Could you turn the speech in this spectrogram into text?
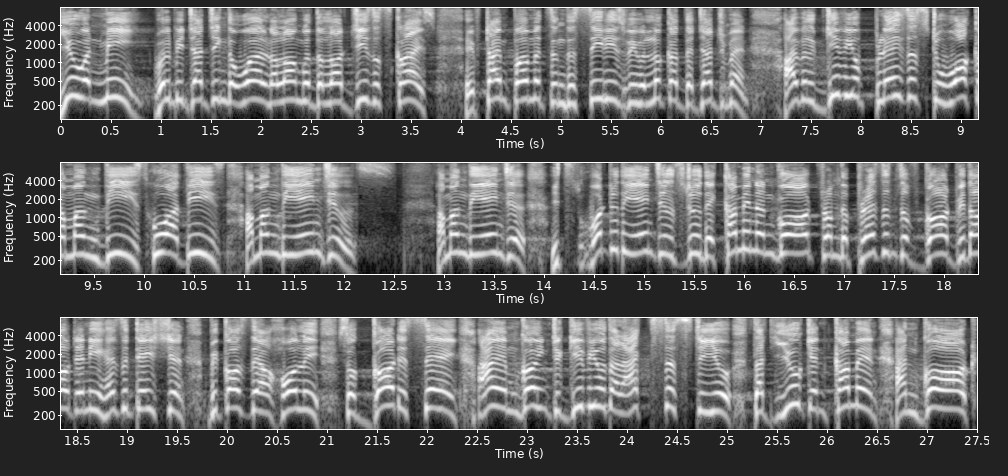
You and me will be judging the world along with the Lord Jesus Christ. If time permits in this series, we will look at the judgment. I will give you places to walk among these. Who are these? Among the angels among the angels. It's what do the angels do? They come in and go out from the presence of God without any hesitation because they are holy. So God is saying, I am going to give you that access to you that you can come in and go out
